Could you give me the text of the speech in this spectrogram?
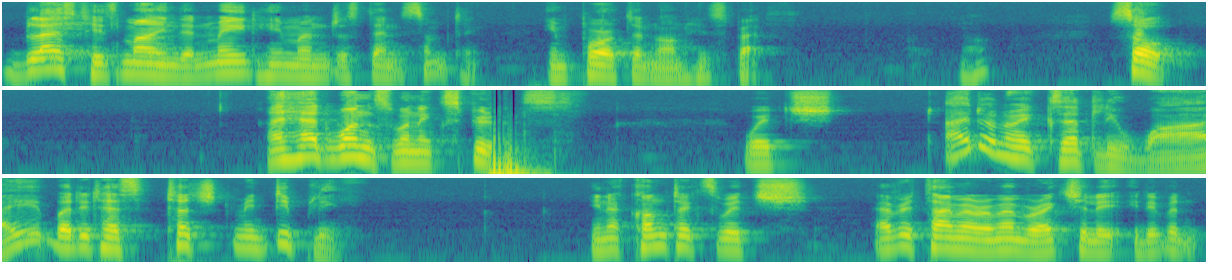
blessed his mind and made him understand something important on his path. So, I had once one experience, which I don't know exactly why, but it has touched me deeply. In a context which every time I remember, actually, it even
